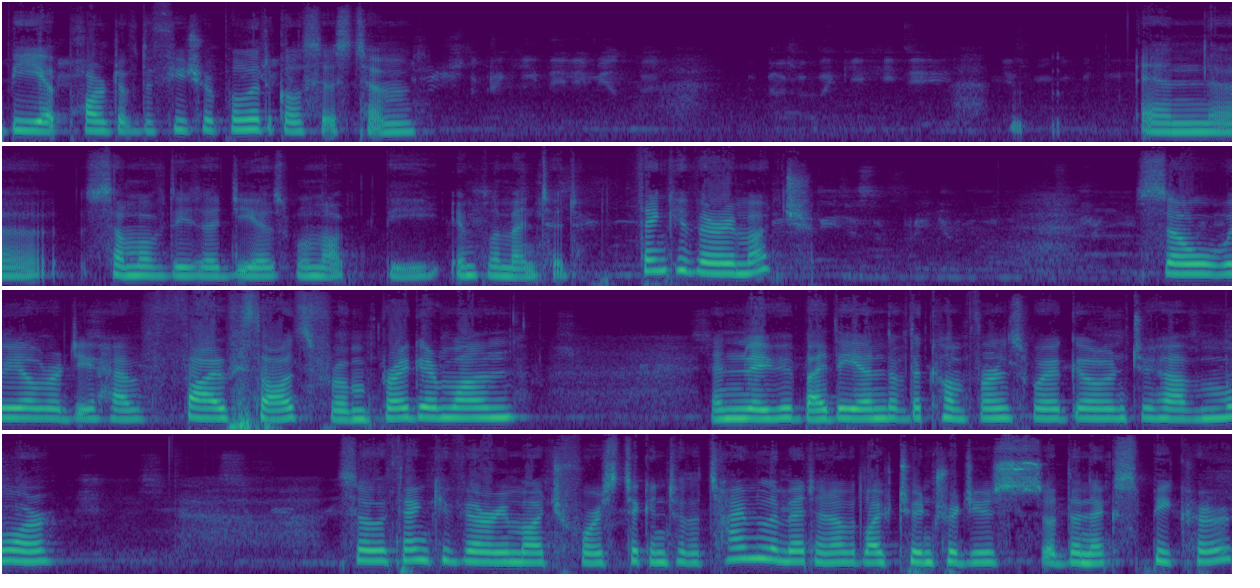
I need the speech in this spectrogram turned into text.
be a part of the future political system. And uh, some of these ideas will not be implemented. Thank you very much. So we already have five thoughts from Preigerman, and maybe by the end of the conference we're going to have more. So thank you very much for sticking to the time limit, and I would like to introduce uh, the next speaker,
